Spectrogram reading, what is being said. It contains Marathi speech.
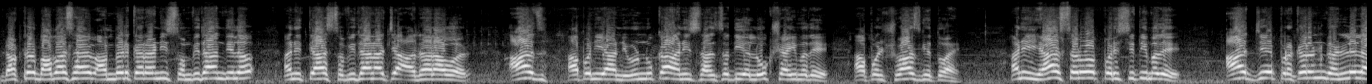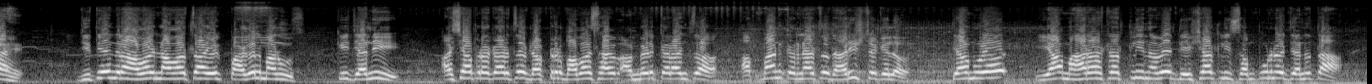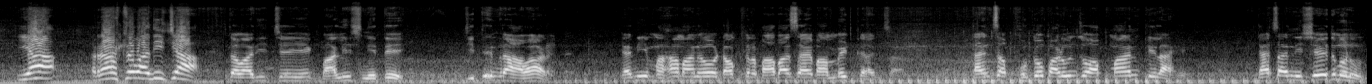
डॉक्टर बाबासाहेब आंबेडकरांनी संविधान दिलं आणि त्या संविधानाच्या आधारावर आज आपण या निवडणुका आणि सांसदीय लोकशाहीमध्ये आपण श्वास घेतो आहे. आणि ह्या सर्व परिस्थितीमध्ये आज जे प्रकरण घडलेलं आहे जितेंद्र आव्हाड नावाचा एक पागल माणूस की ज्यांनी अशा प्रकारचं डॉक्टर बाबासाहेब आंबेडकरांचं अपमान करण्याचं धारिष्ट केलं त्यामुळं या महाराष्ट्रातली नव्हे देशातली संपूर्ण जनता या राष्ट्रवादीच्या राष्ट्रवादीचे एक बालिश नेते जितेंद्र आव्हाड त्यांनी महामानव डॉक्टर बाबासाहेब आंबेडकरांचा त्यांचा फोटो पाडून जो अपमान केला आहे त्याचा निषेध म्हणून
